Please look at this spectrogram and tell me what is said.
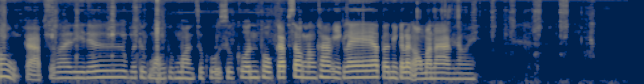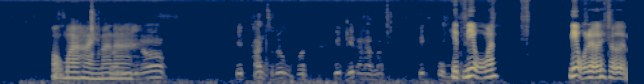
น้องกราบสวัสดีเด้อบ่ทุกหมองทุกหมอนสุขุสุขคนพบกับซ่องน้องข้ามอีกแล้ว ตอนนี้กำลังออกมานาพี่น้องเอ้ยออกมาไห่มานาสวัสดีพี่น้องปิดขั้นสะดุ้งคนปิดปิดอันนั้นมันปิดกลุ่มเห็ดนิ้วมัน นิ้วเลยเอ้ยเขาเอิญ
